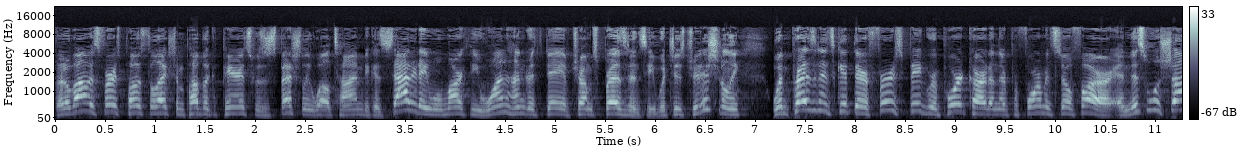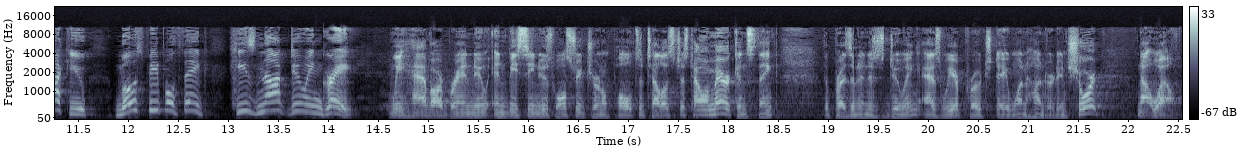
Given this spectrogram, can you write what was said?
But Obama's first post election public appearance was especially well timed because Saturday will mark the 100th day of Trump's presidency, which is traditionally when presidents get their first big report card on their performance so far. And this will shock you. Most people think he's not doing great. We have our brand new NBC News Wall Street Journal poll to tell us just how Americans think the president is doing as we approach day 100. In short, not well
